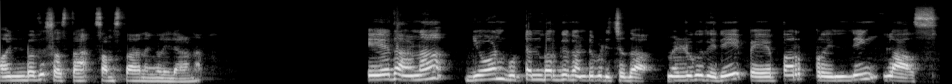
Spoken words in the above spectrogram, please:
ഒൻപത് സംസ്ഥാ- സംസ്ഥാനങ്ങളിലാണ്. ഏതാണ് ജോൺ ഗുട്ടൻബർഗ് കണ്ടുപിടിച്ചത്? മെഴുകുതിരി പേപ്പർ പ്രിന്റിംഗ് ഗ്ലാസ്.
